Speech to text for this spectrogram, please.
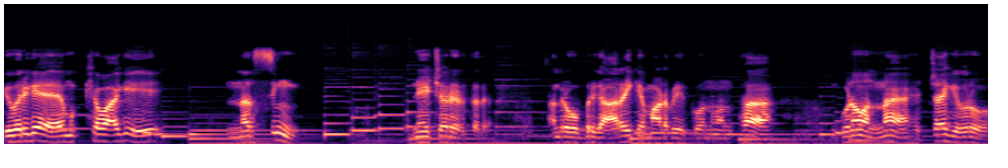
ಇವರಿಗೆ ಮುಖ್ಯವಾಗಿ ನರ್ಸಿಂಗ್ ನೇಚರ್ ಇರ್ತದೆ. ಅಂದರೆ ಒಬ್ಬರಿಗೆ ಆರೈಕೆ ಮಾಡಬೇಕು ಅನ್ನುವಂಥ ಗುಣವನ್ನು ಹೆಚ್ಚಾಗಿ ಇವರು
